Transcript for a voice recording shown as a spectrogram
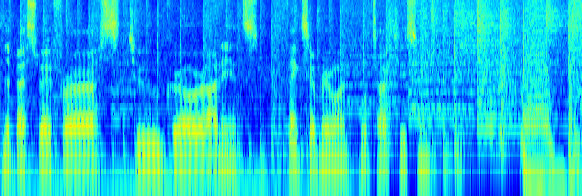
the best way for us to grow our audience. Thanks, everyone. We'll talk to you soon.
